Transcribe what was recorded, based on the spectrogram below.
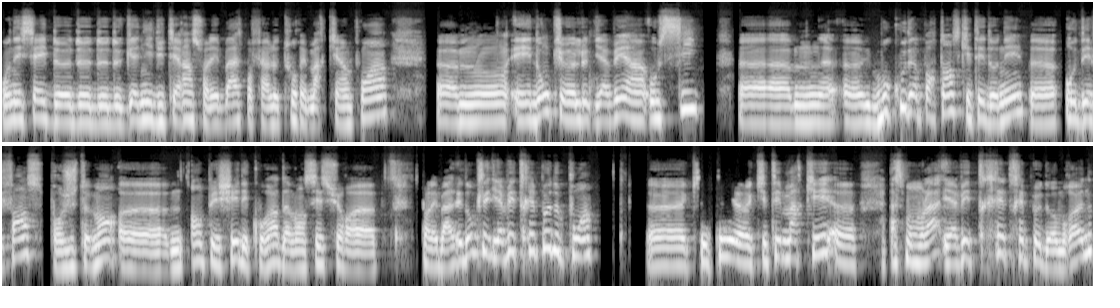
on essaye de, de, de, de gagner du terrain sur les bases pour faire le tour et marquer un point. Euh, et donc euh, il y avait un, aussi euh, euh, beaucoup d'importance qui était donnée euh, aux défenses pour justement euh, empêcher les coureurs d'avancer sur euh, sur les bases. Et donc il y avait très peu de points euh, qui étaient euh, qui euh, à ce moment-là. Y avait très très peu de home runs.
